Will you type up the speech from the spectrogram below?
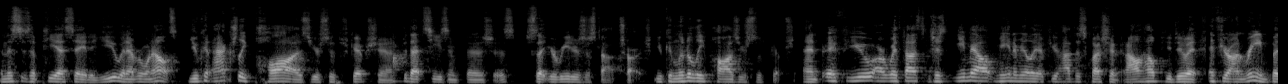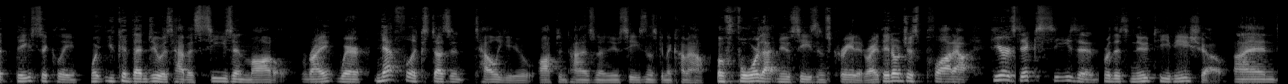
and this is a psa to you and everyone else you can actually pause your subscription after that season finishes so that your readers are stopped charge. You can literally pause your subscription. And if you are with us just email me and emilia if you have this question and i'll help you do it if you're on ream. But basically what you could then do is have a season model right? Where netflix doesn't tell you oftentimes when a new season is going to come out before that new season's created, right? They don't just plot out, here's six seasons for this new TV show. And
